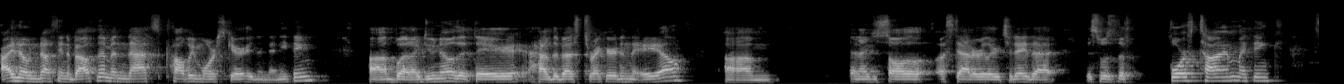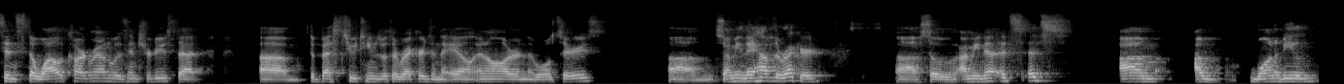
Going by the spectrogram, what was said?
I know nothing about them, and that's probably more scary than anything. Um, but I do know that they have the best record in the AL. Um, and I just saw a stat earlier today that this was the fourth time I think since the wild card round was introduced that um, the best two teams with the records in the AL and NL are in the World Series. Um, so I mean, they have the record. Uh, so I mean, it's it's. Um, I want to be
